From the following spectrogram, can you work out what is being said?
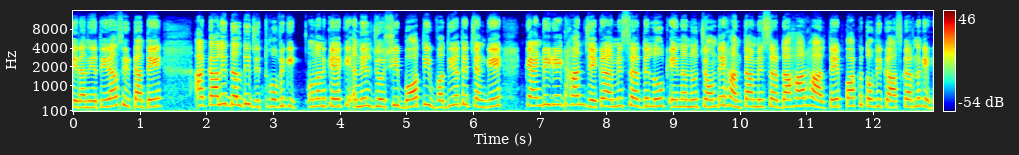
13 ਦੀਆਂ 13 ਸੀਟਾਂ ਤੇ ਅਕਾਲੀ ਦਲ ਦੀ ਜਿੱਤ ਹੋਵੇਗੀ। ਉਹਨਾਂ ਨੇ ਕਿਹਾ ਕਿ ਅਨਿਲ ਜੋਸ਼ੀ ਬਹੁਤ ਹੀ ਵਧੀਆ ਤੇ ਚੰਗੇ ਕੈਂਡੀਡੇਟ ਹਨ। ਜੇਕਰ ਅੰਮ੍ਰਿਤਸਰ ਦੇ ਲੋਕ ਇਹਨਾਂ ਨੂੰ ਚਾਹੁੰਦੇ ਹਨ, ਤਾਂ ਅੰਮ੍ਰਿਤਸਰ ਦਾ ਹਰ ਹਾਲ ਤੇ ਪੱਖ ਤੋਂ ਵਿਕਾਸ ਕਰਨਗੇ।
